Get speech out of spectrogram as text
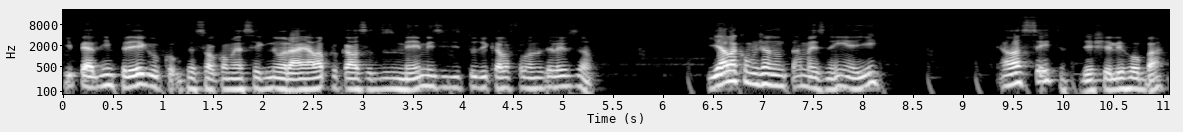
e perde emprego. O pessoal começa a ignorar ela por causa dos memes e de tudo que ela falou na televisão. E ela, como já não tá mais nem aí, ela aceita, deixa ele roubar.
